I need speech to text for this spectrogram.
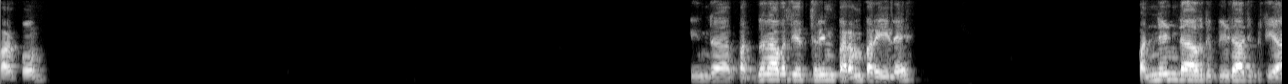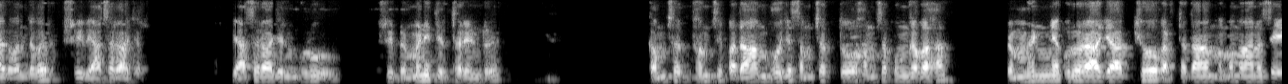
பார்ப்போம். இந்த பத்மநாபதீர்த்தரின் பரம்பரையிலே பன்னெண்டாவது பீடாதிபதியாக வந்தவர் ஸ்ரீ வியாசராஜர். வியாசராஜன் குரு ஸ்ரீ பிரம்மணி தீர்த்தர் என்று கம்சத்வம்சி பதாம்போஜ சம்சத்தோ ஹம்ச புங்கவஹ பிரம்மண்ய குருராஜாக்கியோ வர்த்ததாம் மம மானசே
